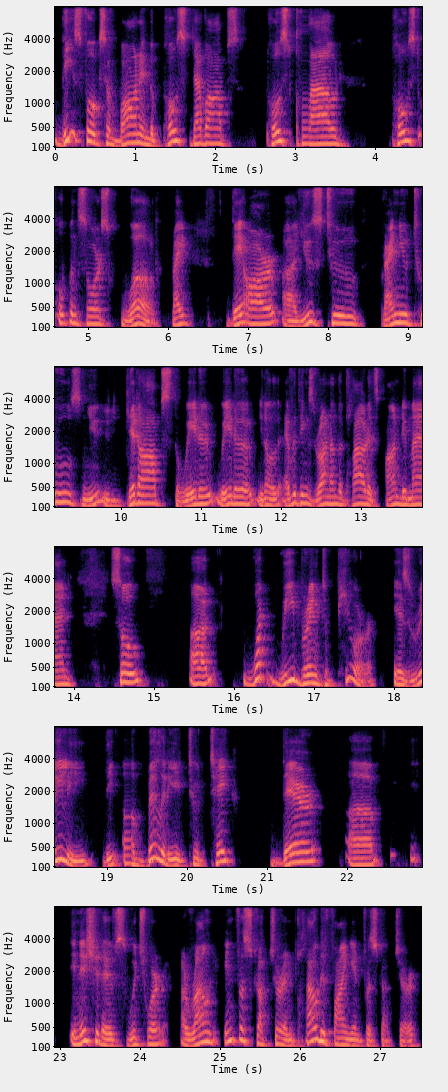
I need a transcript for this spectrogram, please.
These folks have born in the post DevOps, post cloud, post open source world, right? They are uh, used to brand new tools, new GitOps, the way to, way to, you know, everything's run on the cloud, it's on demand. So uh, what we bring to Pure is really the ability to take their uh, initiatives, which were around infrastructure and cloudifying infrastructure,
